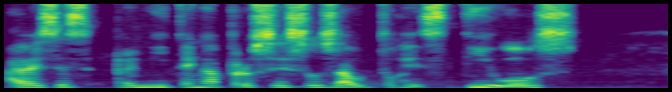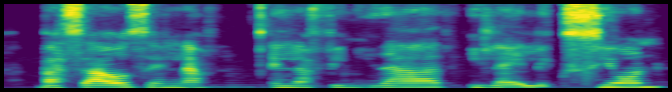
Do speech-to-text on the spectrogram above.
A veces remiten a procesos autogestivos basados en la, afinidad y la elección,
